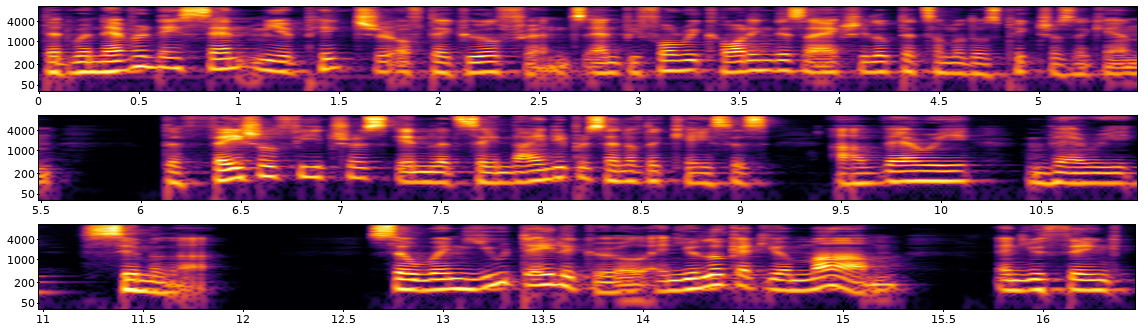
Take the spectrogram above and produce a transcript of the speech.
that whenever they send me a picture of their girlfriend, and before recording this, I actually looked at some of those pictures again, the facial features in, let's say, 90% of the cases are very, very similar. So when you date a girl and you look at your mom and you think,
